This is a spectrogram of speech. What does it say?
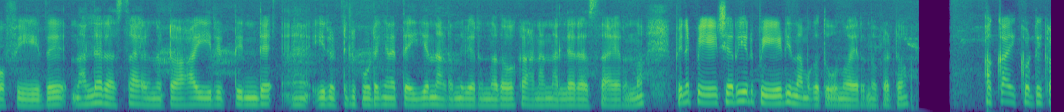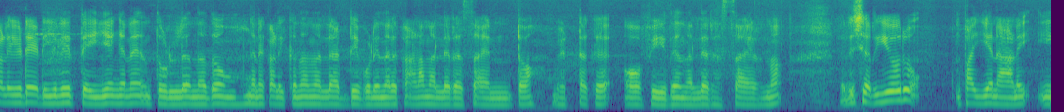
ഓഫ് ചെയ്ത് നല്ല രസമായിരുന്നു കേട്ടോ ആ ഇരുട്ടിന്റെ ഇരുട്ടിൽ കൂടെ ഇങ്ങനെ തെയ്യം നടന്നു വരുന്നതോ കാണാൻ നല്ല രസമായിരുന്നു. പിന്നെ പേ ചെറിയൊരു പേടി നമുക്ക് തോന്നുമായിരുന്നു കേട്ടോ. ആ കൈക്കൊട്ടിക്കളിയുടെ ഇടയിൽ തെയ്യം ഇങ്ങനെ തുള്ളുന്നതും ഇങ്ങനെ കളിക്കുന്നതും നല്ല അടിപൊളി നല്ല കാണാൻ നല്ല രസമായിരുന്നു കേട്ടോ വെട്ടൊക്കെ ഓഫ് ചെയ്ത് നല്ല രസമായിരുന്നു. ഒരു ചെറിയൊരു പയ്യനാണ് ഈ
